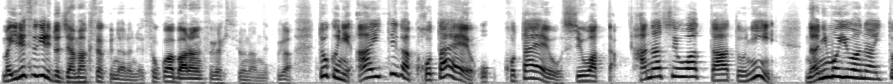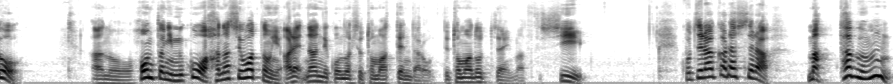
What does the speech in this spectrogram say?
まあ、入れすぎると邪魔くさくなるんで、そこはバランスが必要なんですが、特に相手が答えを、答えをし終わった。話し終わった後に何も言わないと、あの、本当に向こうは話し終わったのに、あれ？なんでこの人止まってんだろうって戸惑っちゃいますし、こちらからしたら、まあ、多分、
